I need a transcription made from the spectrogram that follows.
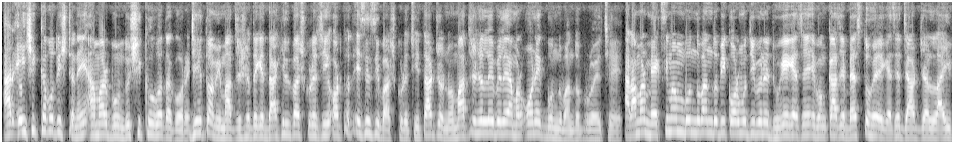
আর এই শিক্ষা প্রতিষ্ঠানে আমার বন্ধু শিক্ষকতা করে। যেহেতু আমি মাদ্রাসা থেকে দাখিল পাস করেছি, অর্থাৎ এসএসসি পাস করেছি, তার জন্য মাদ্রাসা লেভেলে আমার অনেক বন্ধু বান্ধব রয়েছে। আর আমার ম্যাক্সিমাম বন্ধু বান্ধবী কর্মজীবনে ঢুকে গেছে এবং কাজে ব্যস্ত হয়ে গেছে যার যার লাইফ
